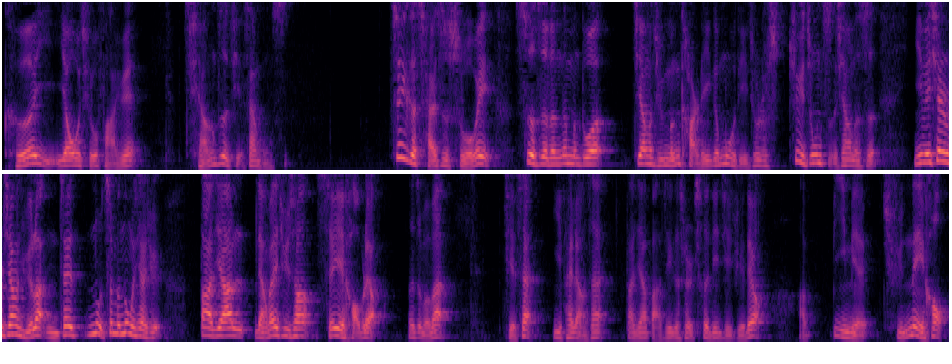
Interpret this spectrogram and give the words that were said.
可以要求法院强制解散公司，这个才是所谓设置了那么多僵局门槛的一个目的，就是最终指向的是，因为陷入僵局了，你再弄这么弄下去，大家两败俱伤，谁也好不了，那怎么办？解散，一拍两散，大家把这个事儿彻底解决掉啊，避免去内耗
